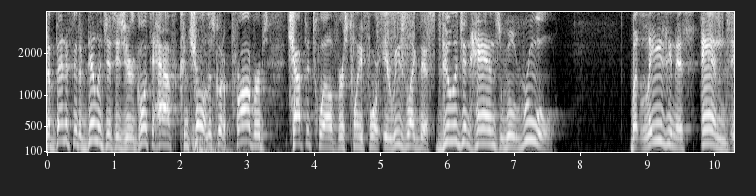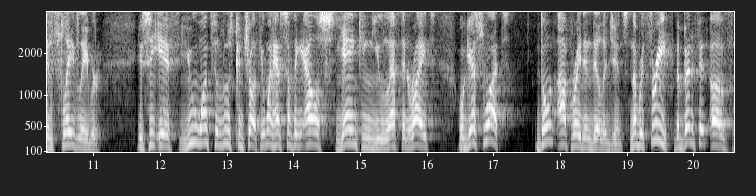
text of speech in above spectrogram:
the benefit of diligence is you're going to have control. Let's go to Proverbs chapter 12, verse 24. It reads like this Diligent hands will rule, but laziness ends in slave labor. You see, if you want to lose control, if you want to have something else yanking you left and right, well, guess what? Don't operate in diligence. Number three, the benefit of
